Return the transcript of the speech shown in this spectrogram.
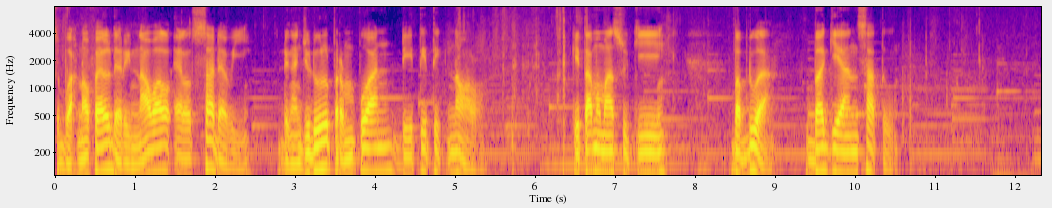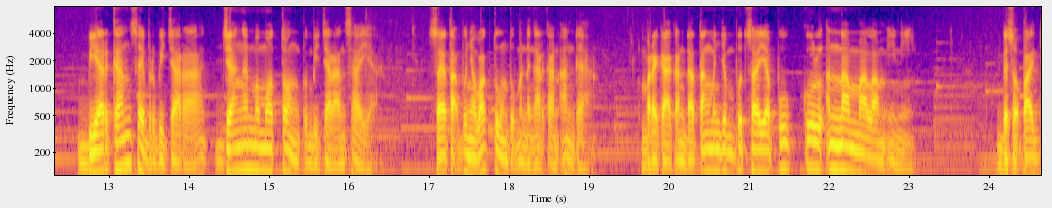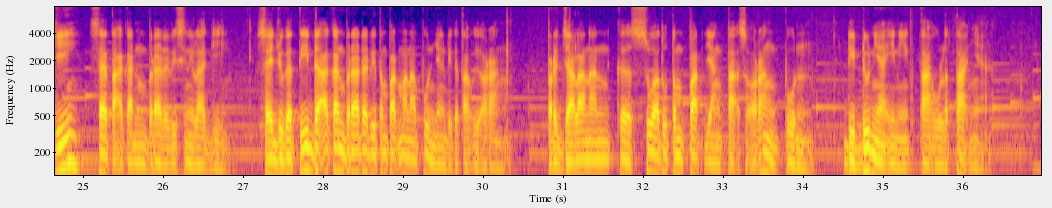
Sebuah novel dari Nawal El Sadawi dengan judul Perempuan di Titik Nol. Kita memasuki bab 2, bagian 1. Biarkan saya berbicara, jangan memotong pembicaraan saya. Saya tak punya waktu untuk mendengarkan Anda. Mereka akan datang menjemput saya pukul 6 malam ini. Besok pagi, saya tak akan berada di sini lagi. Saya juga tidak akan berada di tempat mana pun yang diketahui orang. Perjalanan ke suatu tempat yang tak seorang pun di dunia ini tahu letaknya.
